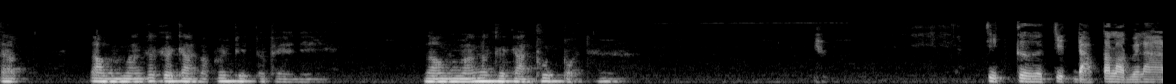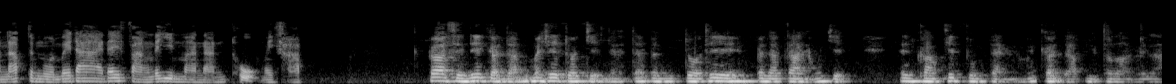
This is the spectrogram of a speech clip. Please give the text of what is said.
ทรัพย์ ลองลงมาก็คือการประพฤติผิดประเพณีลองลงมาก็คือการพูดปดจิตเกิดจิตดับตลอดเวลานับจำนวนไม่ได้ได้ฟังได้ยินมานั้นถูกไหมครับ ก็สิ่งที่เกิดดับไม่ใช่ตัวจิตนะแต่เป็นตัวที่เป็นอาการของจิตเช่นความคิดปรุงแต่งมันเกิดดับอยู่ตลอดเวลา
